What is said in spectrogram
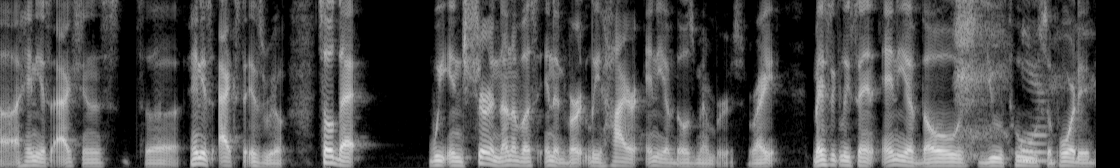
uh, heinous actions to heinous acts to Israel, so that we ensure none of us inadvertently hire any of those members, right? Basically saying any of those youth who yeah. supported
